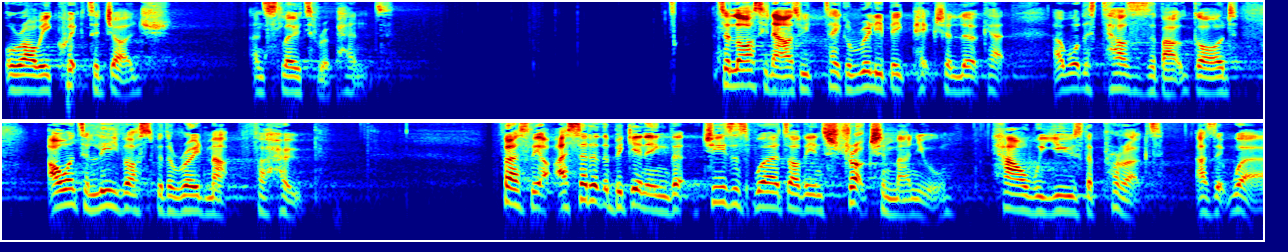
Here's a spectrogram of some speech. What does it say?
Or are we quick to judge and slow to repent? So, lastly, now, as we take a really big picture look at, at what this tells us about God, I want to leave us with a roadmap for hope. Firstly, I said at the beginning that Jesus' words are the instruction manual, how we use the product, as it were.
